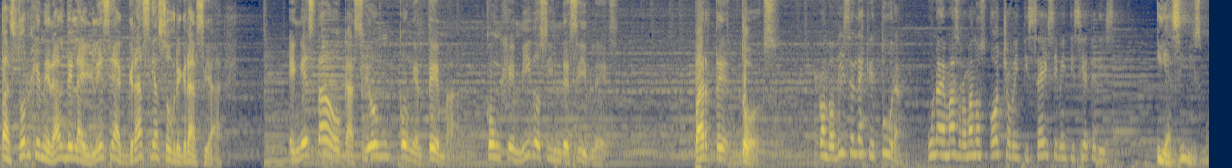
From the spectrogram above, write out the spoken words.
pastor general de la iglesia Gracia sobre Gracia. En esta ocasión con el tema, con gemidos indecibles. Parte 2. Cuando dice la Escritura, una vez más Romanos 8, 26 y 27 dice, Y asimismo,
